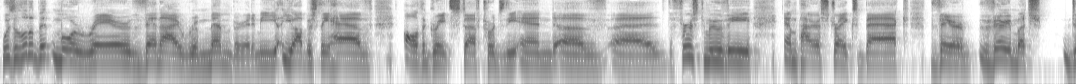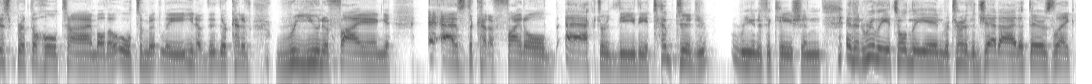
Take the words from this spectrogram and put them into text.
was a little bit more rare than I remembered. I mean, you obviously have all the great stuff towards the end of uh, the first movie, Empire Strikes Back. They're very much disparate the whole time, although ultimately, you know, they're kind of reunifying as the kind of final act or the the attempted reunification. And then really it's only in Return of the Jedi that there's like,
